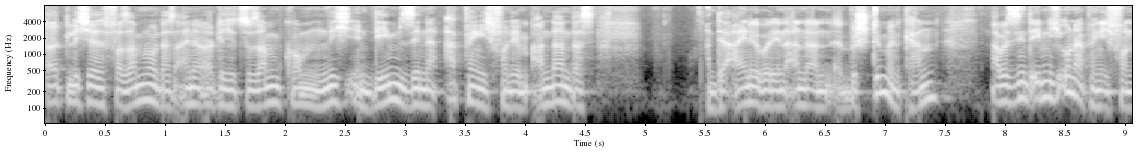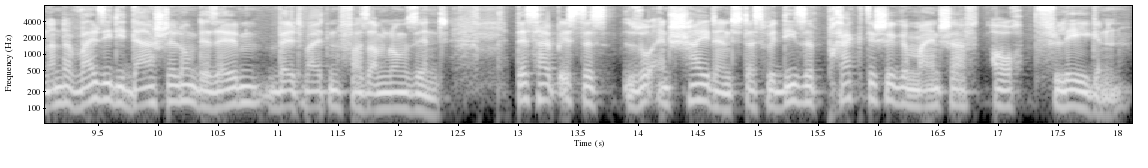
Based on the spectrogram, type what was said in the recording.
örtliche Versammlung, das eine örtliche Zusammenkommen nicht in dem Sinne abhängig von dem anderen, dass der eine über den anderen äh, bestimmen kann, aber sie sind eben nicht unabhängig voneinander, weil sie die Darstellung derselben weltweiten Versammlung sind. Deshalb ist es so entscheidend, dass wir diese praktische Gemeinschaft auch pflegen.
